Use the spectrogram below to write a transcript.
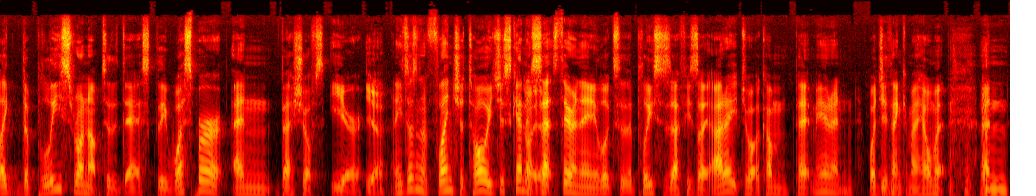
like the police run up to the desk, they whisper in Bischoff's ear, Yeah. and he doesn't flinch at all. He just kind of Oh, yeah. sits there and then he looks at the police as if he's like, "All right, do you want to come pet me?" And what do you think of my helmet? and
